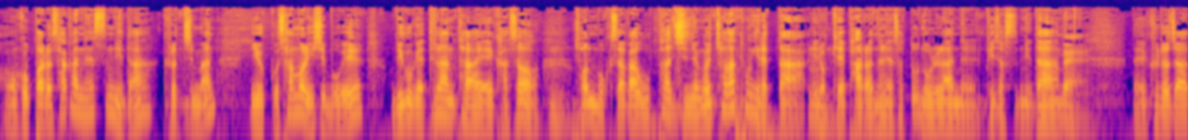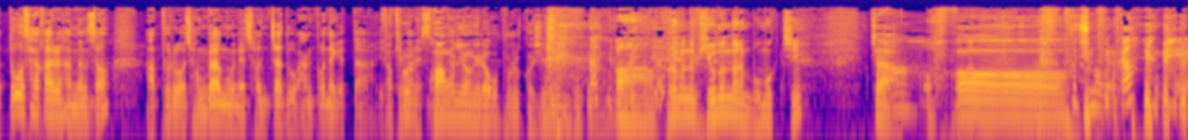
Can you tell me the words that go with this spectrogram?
어, 곧바로 사과는 했습니다. 그렇지만 이윽고 3월 25일 미국 애틀란타에 가서 전 목사가 우파 진영을 천하통일했다 이렇게 발언을 해서 또 논란을 빚었습니다. 네. 네, 그러자 또 사과를 하면서 앞으로 정광훈의 전자도 안 꺼내겠다 이렇게 앞으로 말했습니다. 광훈이 형이라고 부를 것이. 아, 그러면은 비 오는 날은 뭐 먹지? 자, 아, 어, 후추 먹을까? 거예요?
